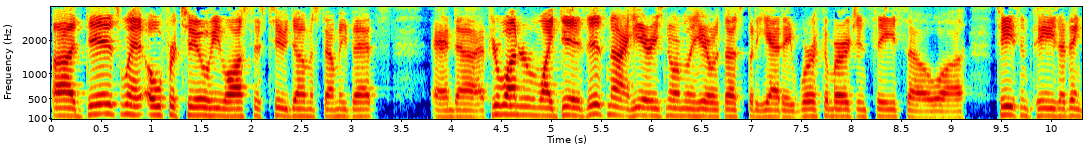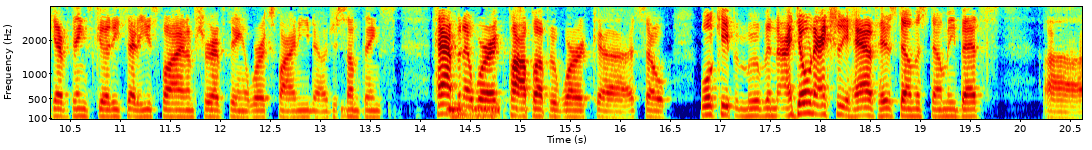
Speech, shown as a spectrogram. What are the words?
uh, Diz went 0 for 2. He lost his two dumbest dummy bets. And uh, if you're wondering why Diz is not here, he's normally here with us, but he had a work emergency. So uh, T's and P's. I think everything's good. He said he's fine. I'm sure everything works fine. You know, just some things happen at work, pop up at work. Uh, so we'll keep it moving. I don't actually have his dumbest dummy bets uh,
